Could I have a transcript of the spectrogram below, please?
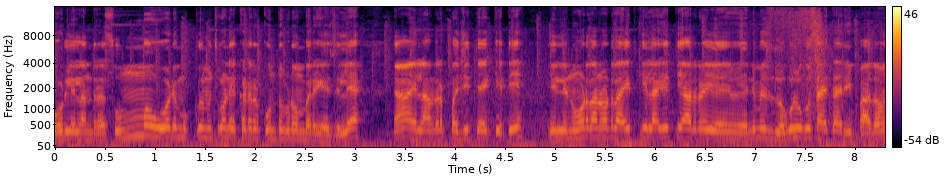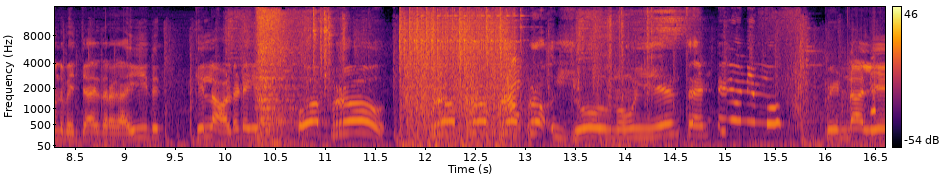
ಓಡ್ಲಿಲ್ಲ ಅಂದ್ರೆ ಸುಮ್ಮ ಓಡಿ ಮುಕ್ಕಳು ಮುಚ್ಕೊಂಡು ಈ ಕಡೆ ಕುಂತು ಬಿಡು ಬರೀ ಇಲ್ಲಿ ಹಾಂ, ಇಲ್ಲಾಂದ್ರೆ ಪಜಿತಿ ಆಕೈತಿ ಇಲ್ಲಿ ನೋಡ್ದ ನೋಡ್ದ ಐದು ಕಿಲ್ ಆಗೈತಿ, ಆದ್ರೆ ಎನಿಮೀಸ್ ಲಘು ಲಘು ಸಾಯ್ತಾರೀಪ ಅದೊಂದು ಬೆಜ್ಜಾ ಇದ್ರಾಗ. ಐದು kill already oh, bro! Bro bro bro bro! ಅಯ್ಯೋ ನೋ ಏನ್ ತಂಟಿನೋ ನಿಮ್ಮ? ಪಿಂಡಾಲಿ ಲೇ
